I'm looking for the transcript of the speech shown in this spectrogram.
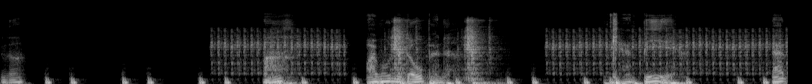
You know? Huh? Why won't it open? Can't be. That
